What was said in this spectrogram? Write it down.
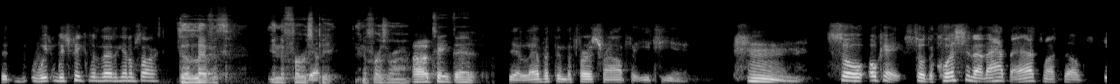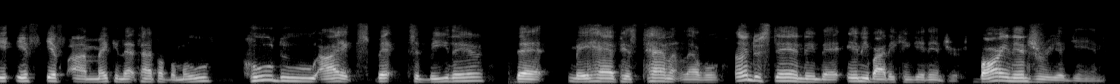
The, which, which pick was that again? I'm sorry. The 11th in the first Yep. pick, in the first round. I'll take that. The 11th in the first round for Etienne. Hmm. So okay, so the question that I have to ask myself, if if I'm making that type of a move, who do I expect to be there that may have his talent level, understanding that anybody can get injured, barring injury again.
